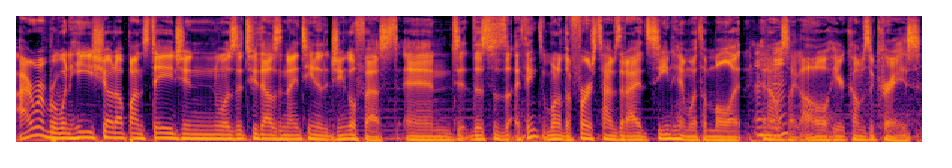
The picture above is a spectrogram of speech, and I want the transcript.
I remember when he showed up on stage in was it 2019 at the Jingle Fest, and this was I think one of the first times that I had seen him with a mullet, and I uh-huh. was like, oh, here comes the craze.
